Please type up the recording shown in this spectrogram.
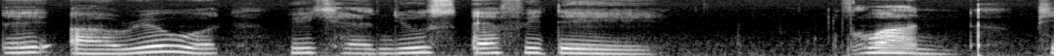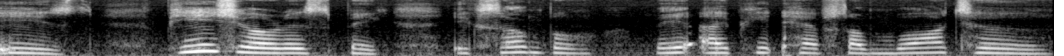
they are real words we can use every day. 1. Peace. Peace show respect. Example, may I please have some water?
